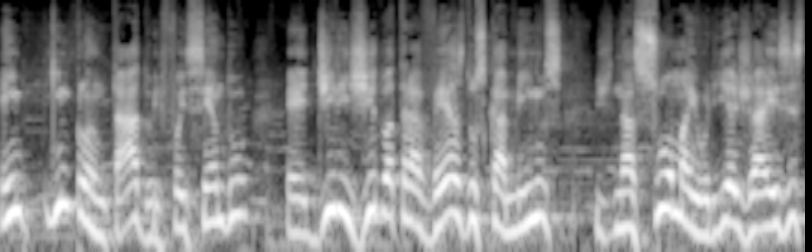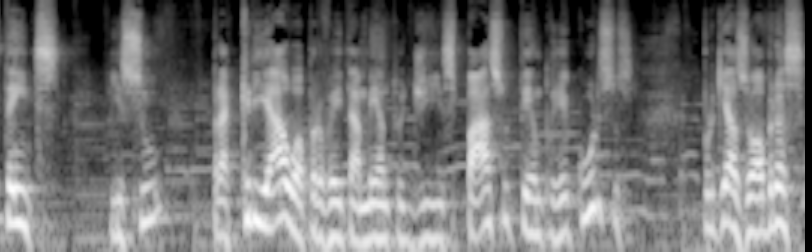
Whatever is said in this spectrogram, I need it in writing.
em, implantado e foi sendo é, dirigido através dos caminhos, na sua maioria já existentes. Isso para criar o aproveitamento de espaço, tempo e recursos, porque as obras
